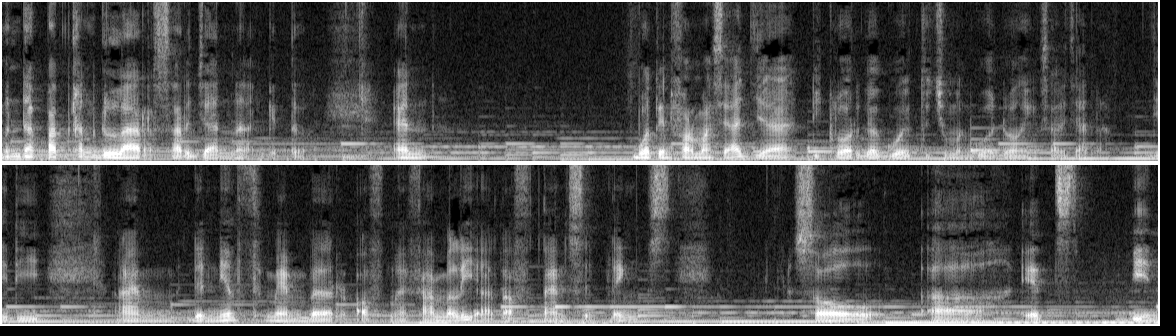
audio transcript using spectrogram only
mendapatkan gelar sarjana gitu. And buat informasi aja di keluarga gue itu cuma gue doang yang sarjana. Jadi I'm the ninth member of my family out of 10 siblings so uh, it's been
